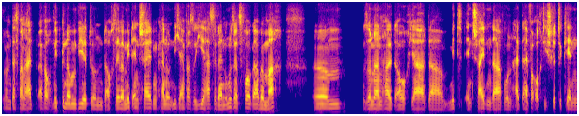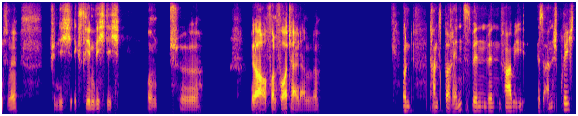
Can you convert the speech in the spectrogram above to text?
und dass man halt einfach auch mitgenommen wird und auch selber mitentscheiden kann und nicht einfach so, hier hast du deine Umsatzvorgabe, mach, ähm, sondern halt auch ja da mitentscheiden darf und halt einfach auch die Schritte kennt. Ne? Finde ich extrem wichtig und äh, ja, auch von Vorteil dann. Ne? Und Transparenz, wenn, wenn Fabi es anspricht,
